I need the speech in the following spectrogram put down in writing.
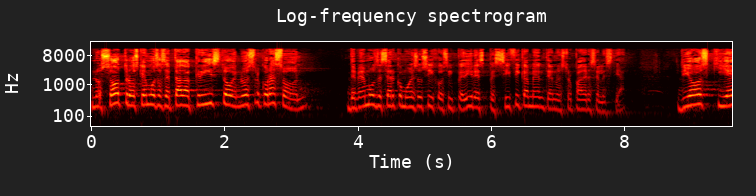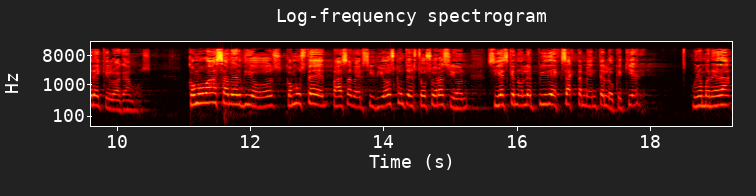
Nosotros que hemos aceptado a Cristo en nuestro corazón, debemos de ser como esos hijos y pedir específicamente a nuestro Padre Celestial. Dios quiere que lo hagamos. ¿Cómo va a saber Dios? ¿Cómo usted va a saber si Dios contestó su oración si es que no le pide exactamente lo que quiere? Una manera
